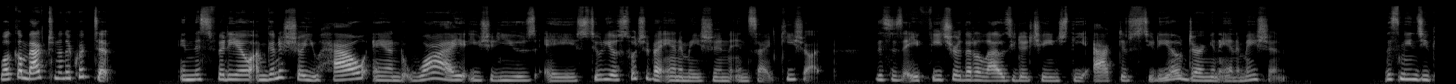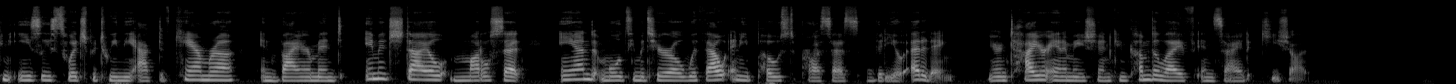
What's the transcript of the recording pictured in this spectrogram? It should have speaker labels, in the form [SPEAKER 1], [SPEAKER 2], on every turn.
[SPEAKER 1] Welcome back to another quick tip. In this video, I'm going to show you how and why you should use a Studio Switch Event animation inside Keyshot. This is a feature that allows you to change the active studio during an animation. This means you can easily switch between the active camera, environment, image style, model set, and multi-material without any post-process video editing. Your entire animation can come to life inside Keyshot.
